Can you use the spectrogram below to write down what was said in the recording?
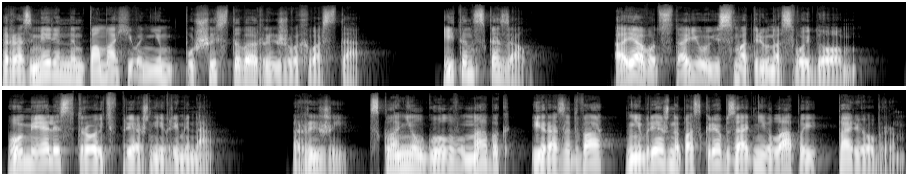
размеренным помахиванием пушистого рыжего хвоста. Итан сказал, «А я вот стою и смотрю на свой дом. Умели строить в прежние времена». Рыжий склонил голову на бок и раза два небрежно поскреб задней лапой по ребрам.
